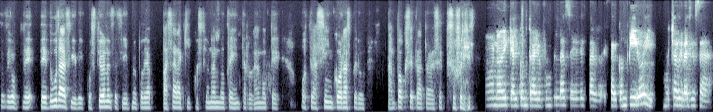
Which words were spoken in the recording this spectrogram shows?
digo, de, de, dudas y de cuestiones, así me podría pasar aquí cuestionándote, interrogándote otras cinco horas, pero tampoco se trata de hacerte sufrir. No, no, de que al contrario, fue un placer estar, estar contigo y muchas gracias a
